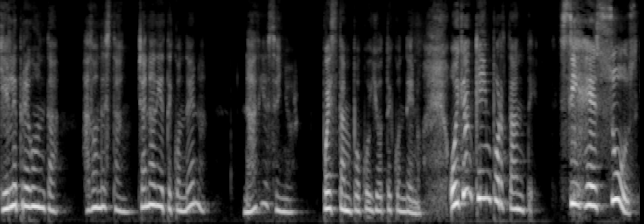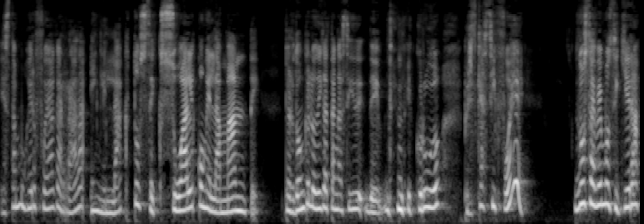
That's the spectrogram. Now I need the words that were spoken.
Y él le pregunta, ¿a dónde están? Ya nadie te condena. Nadie, Señor. Pues tampoco yo te condeno. Oigan qué importante. Si Jesús, esta mujer fue agarrada en el acto sexual con el amante, perdón que lo diga tan así de, de crudo, pero es que así fue. No sabemos siquiera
